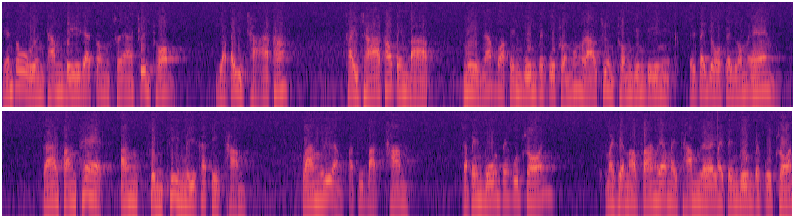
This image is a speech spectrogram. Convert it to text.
เห็นผู้อื่นทำดีแล้วต้องแสดงชื่นชม อย่าไปอิจฉาเขาใครอิจฉาเขาเป็นบาป นี่นับว่าเป็นบุญเป็นกุศลของเราชื่นชมยินดีนี่เป็นประโยชน์กับโยมเอง การฟังเทศฟังสิ่งที่มีคติธรรม ฟังเรื่องปฏิบัติธรรม จะเป็นบุญเป็นกุศล ไม่ใช่มาฟังแล้วไม่ทำเลย ไม่เป็นบุญเป็นกุศล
